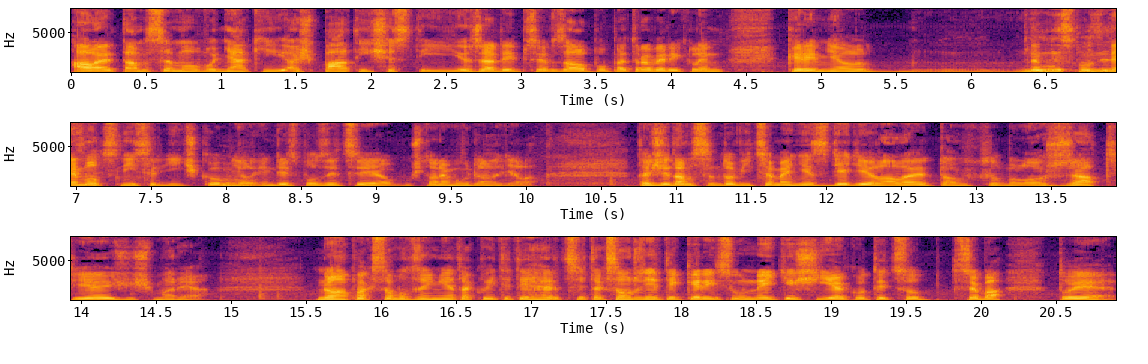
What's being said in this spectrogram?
Ale tam jsem ho od nějaký až pátý, šestý řady převzal po Petrovi Rychlým, který měl nemoc, nemocný srdíčko, měl indispozici a už to nemohl dál dělat. Takže tam jsem to víceméně zdědil, ale to, to bylo řad, Ježíš Maria. No a pak samozřejmě takový ty, ty herci, tak samozřejmě ty, který jsou nejtěžší, jako ty, co třeba, to je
